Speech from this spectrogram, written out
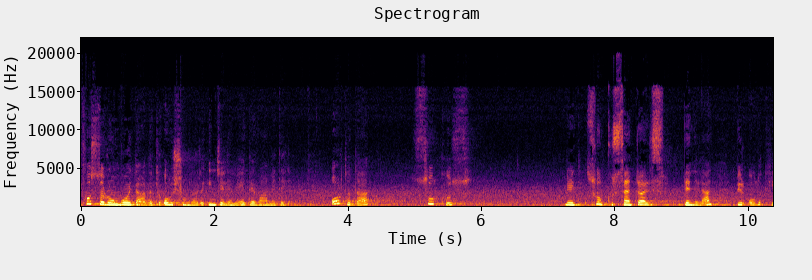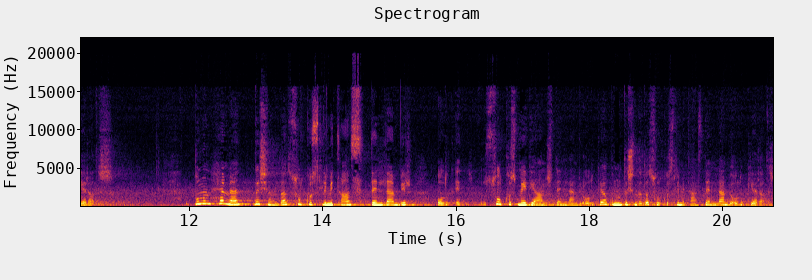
fossa rhomboidea'daki oluşumları incelemeye devam edelim. Ortada sulcus sulcus centralis denilen bir oluk yer alır. Bunun hemen dışında sulcus limitans denilen bir oluk, e, sulcus medianus denilen bir oluk yer. Bunun dışında da sulcus limitans denilen bir oluk yer alır.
